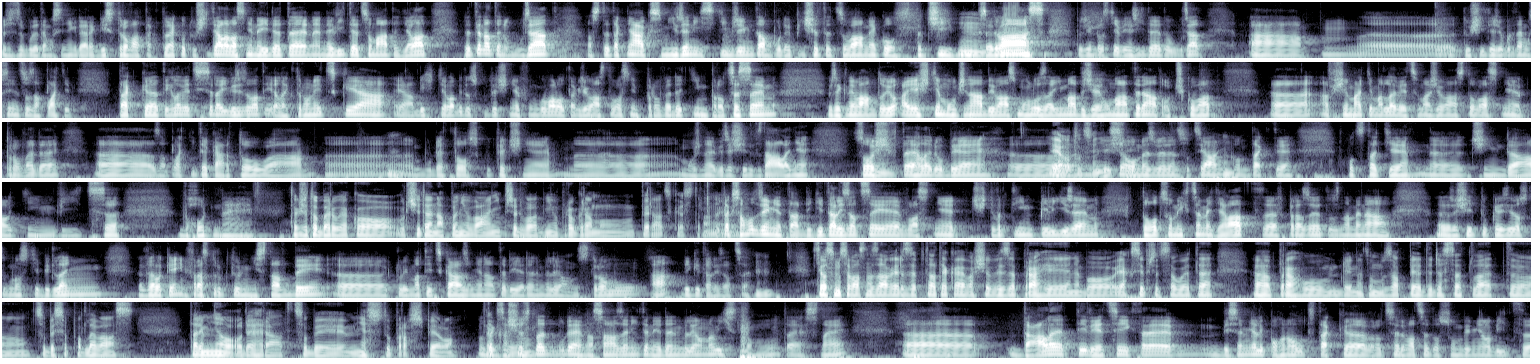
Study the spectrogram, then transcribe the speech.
e, že se budete muset někde registrovat, tak to jako tušíte, ale vlastně nejdete, ne, nevíte, co máte dělat. Jdete na ten úřad a jste tak nějak smířený s tím, že jim tam podepíšete, co vám jako strčí hmm. před vás, protože jim prostě věříte, je to úřad a mm, e, tušíte, že budete muset něco zaplatit. Tak e, tyhle věci se dají vyřizovat i elektronicky a já bych chtěl, aby to skutečně fungovalo, takže vás to vlastně provede tím procesem, řekne vám to jo a ještě možná by vás mohlo zajímat, že ho máte dát očkovat, Eh, a všema těma věcma, že vás to vlastně provede, eh, zaplatíte kartou a eh, hmm. bude to skutečně možné vyřešit vzdáleně, což hmm. v téhle době, je o to kdy se omezuje ten sociální hmm. kontakt, je v podstatě čím dál tím víc vhodné. Takže to beru jako určité naplňování předvolebního programu Pirátské strany. No, tak samozřejmě ta digitalizace je vlastně čtvrtým pilířem toho, co my chceme dělat v Praze, to znamená eh, řešit tu krizi dostupnosti bydlení, velké infrastrukturní stavby, eh, klimatická změna, tedy jeden milion stromů a digitalizace. Mhm. Chtěl jsem se vás na závěr zeptat, jaká je vaše vize Prahy, nebo jak si představujete eh, Prahu, dejme tomu za pět, deset let, co by se podle vás tady mělo odehrát, co by městu prospělo. No tak, tak za 6 let bude nasázený ten 1 milion nových stromů, to je jasné. Dále ty věci, které by se měly pohnout, tak v roce 28 by mělo být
